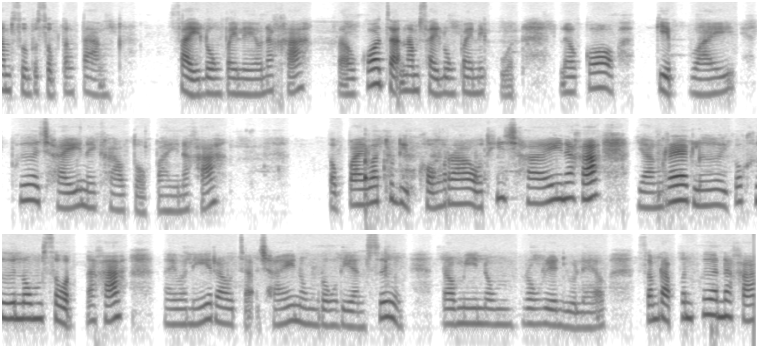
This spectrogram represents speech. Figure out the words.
นำส่วนผสมต่างๆ ใส่ลงไปแล้วนะคะ เราก็จะนำใส่ลงไปในขวด แล้วก็เก็บไว้เพื่อใช้ในคราวต่อไปนะคะ ต่อไปวัตถุดิบของเราที่ใช้นะคะ อย่างแรกเลยก็คือนมสดนะคะ ในวันนี้เราจะใช้นมโรงเรียน ซึ่งเรามีนมโรงเรียนอยู่แล้วสำหรับเพื่อนๆนะคะ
